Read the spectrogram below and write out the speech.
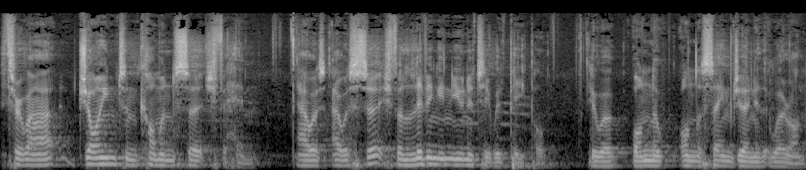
through our joint and common search for him, our, our search for living in unity with people who are on the, on the same journey that we're on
